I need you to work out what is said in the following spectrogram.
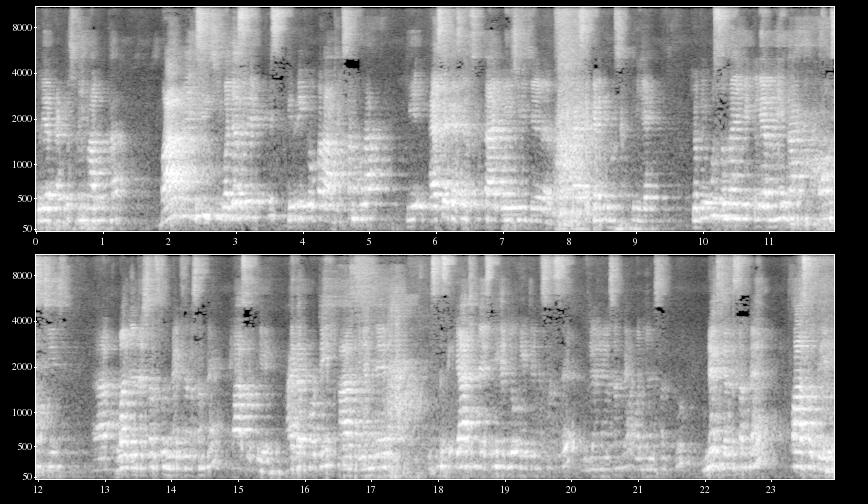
क्लियर कट कुछ नहीं मालूम था। बाद में इसी वजह से इस थ्योरी के ऊपर ऑब्जेक्शन हुआ कि ऐसे कैसे हो सकता है, कोई चीज़ ऐसे कैसे हो सकती है। क्योंकि उस समय ये क्लियर नहीं था कि कौन सी चीज़ वन जनरेशन से नेक्स्ट जनरेशन में पास होती है। आइदर प्रोटीन और डीएनए इसमें से क्या चीज़ ऐसी है जो एक जनरेशन से दूसरे जनरेशन में one generation to next generation में पास होती है।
